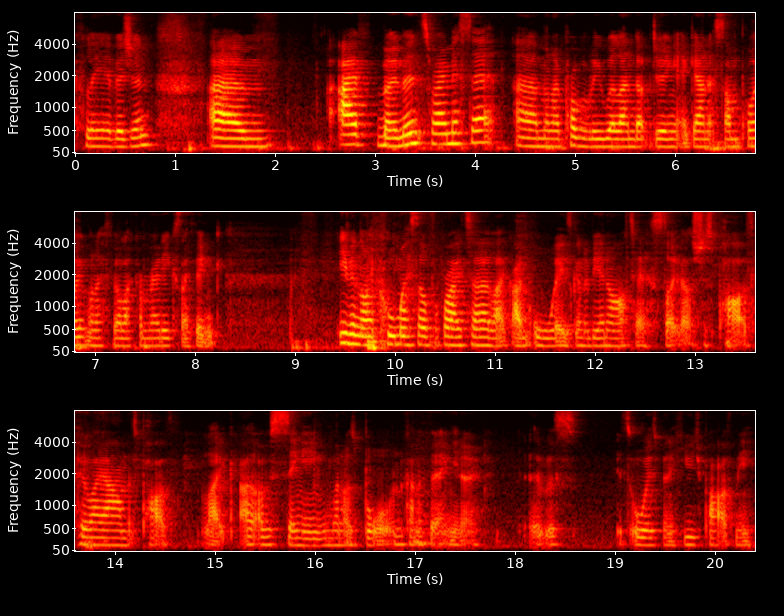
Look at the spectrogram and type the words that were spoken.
clear vision. Um, I have moments where I miss it, um, and I probably will end up doing it again at some point when I feel like I'm ready because I think even though I call myself a writer, like I'm always going to be an artist. Like that's just part of who I am. It's part of like I, I was singing when I was born, kind of thing. You know, it was. It's always been a huge part of me.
